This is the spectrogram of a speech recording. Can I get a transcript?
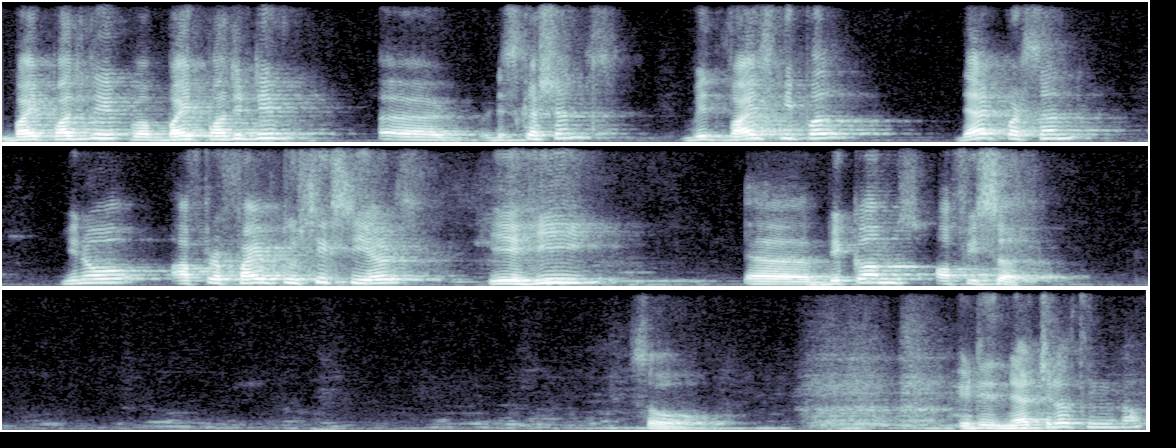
by positive, by positive uh, discussions with wise people, that person, you know, after five to six years, he, he uh, becomes officer. So it is natural thing now.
